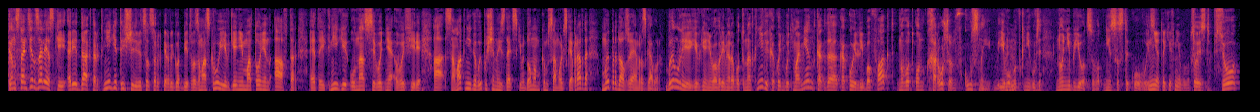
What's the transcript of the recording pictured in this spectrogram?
Константин Залеский, редактор книги «1941 год. Битва за Москву» и Евгений Матонин, автор этой книги, у нас сегодня в эфире. А сама книга выпущена издательским домом «Комсомольская правда». Мы продолжаем разговор. Был ли, Евгений, во время работы над книгой какой-нибудь момент, когда какой-либо факт, ну вот он хороший, он вкусный, его mm-hmm. бы в книгу взять, но не бьется, вот не состыковывается? Нет, таких не было. Абсолютно. То есть все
